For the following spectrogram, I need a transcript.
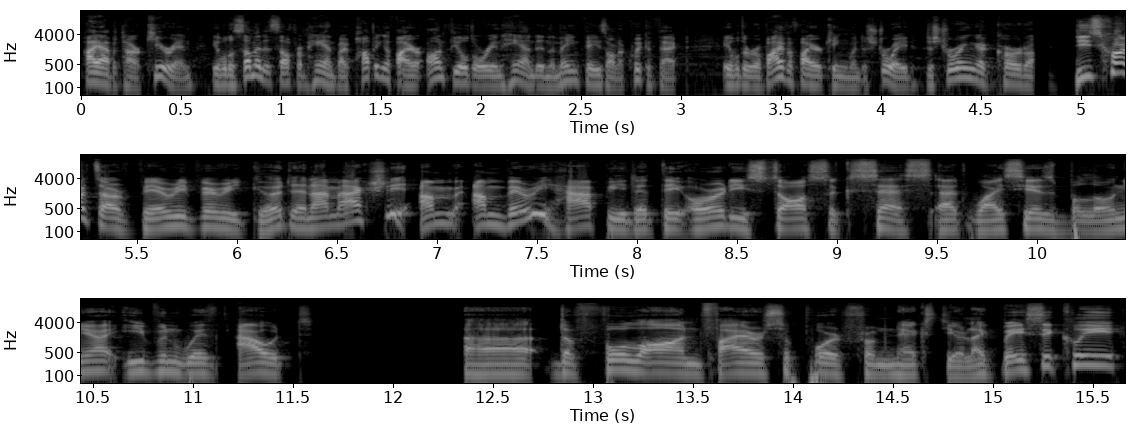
High Avatar Kirin, able to summon itself from hand by popping a fire on field or in hand in the main phase on a quick effect, able to revive a Fire King when destroyed, destroying a card on These cards are very, very good, and I'm actually I'm I'm very happy that they already saw success at YCS Bologna, even without uh the full-on fire support from next year. Like basically,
